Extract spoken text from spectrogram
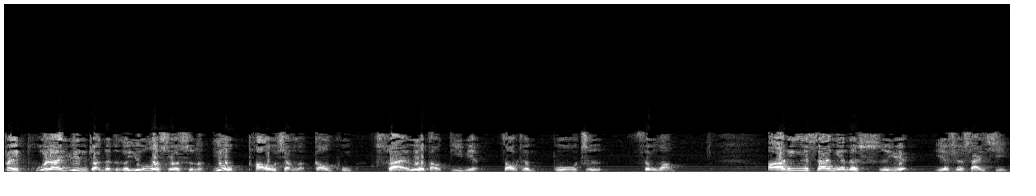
被突然运转的这个游乐设施呢又抛向了高空，甩落到地面，造成不治身亡。二零一三年的十月，也是陕西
